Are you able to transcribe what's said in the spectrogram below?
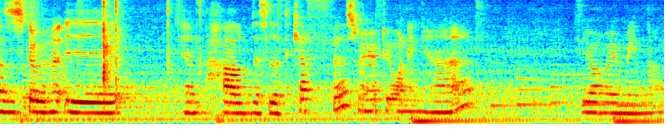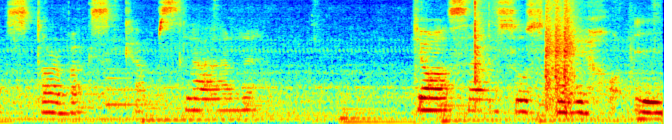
Sen så ska vi ha i en halv deciliter kaffe som jag har gjort i ordning här. Jag har ju mina Starbucks-kapslar. Ja, sen så ska vi ha i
